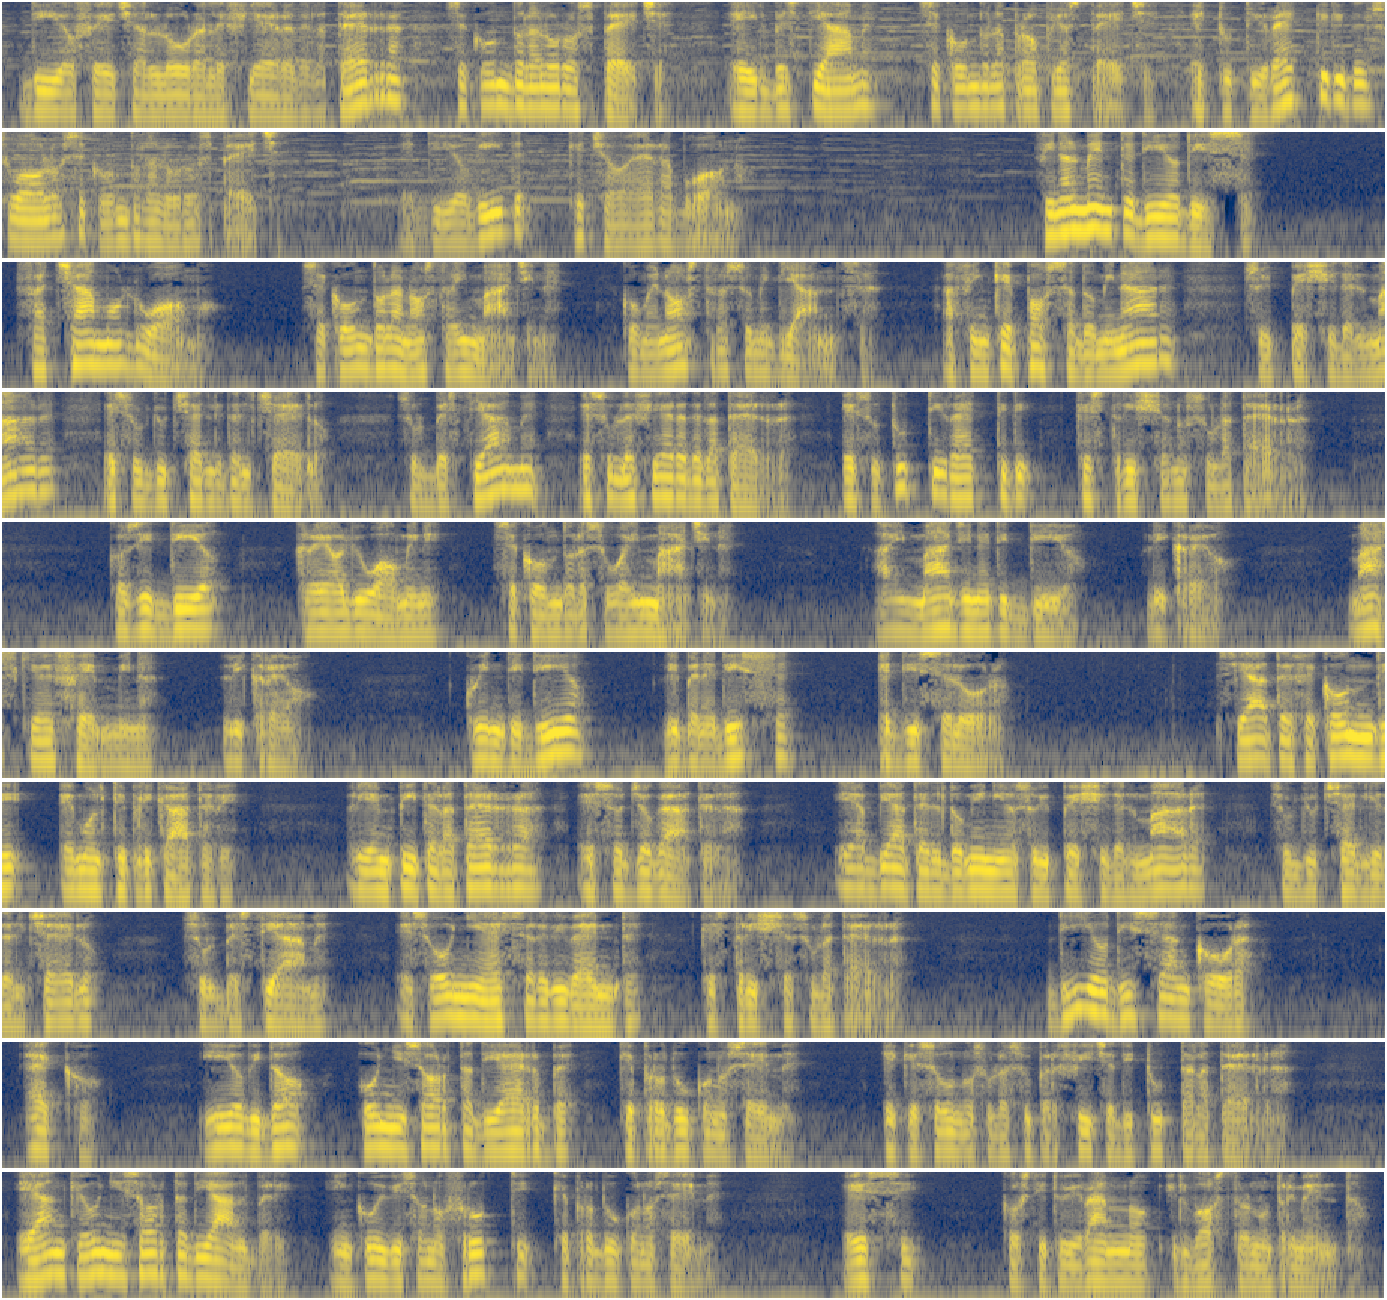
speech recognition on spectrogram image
Dio fece allora le fiere della terra secondo la loro specie e il bestiame secondo la propria specie e tutti i rettili del suolo secondo la loro specie. E Dio vide che ciò era buono. Finalmente Dio disse, facciamo l'uomo, secondo la nostra immagine, come nostra somiglianza, affinché possa dominare sui pesci del mare e sugli uccelli del cielo, sul bestiame e sulle fiere della terra e su tutti i rettili che strisciano sulla terra. Così Dio creò gli uomini secondo la sua immagine. A immagine di Dio li creò, maschio e femmina li creò. Quindi Dio li benedisse e disse loro, Siate fecondi e moltiplicatevi, riempite la terra e soggiogatela, e abbiate il dominio sui pesci del mare, sugli uccelli del cielo, sul bestiame e su ogni essere vivente che striscia sulla terra. Dio disse ancora, Ecco, io vi do ogni sorta di erbe che producono seme e che sono sulla superficie di tutta la terra, e anche ogni sorta di alberi in cui vi sono frutti che producono seme. Essi costituiranno il vostro nutrimento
